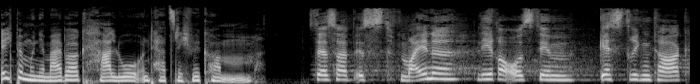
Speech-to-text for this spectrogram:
Ich bin Munja Malborg. Hallo und herzlich willkommen. Deshalb ist meine Lehre aus dem gestrigen Tag,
